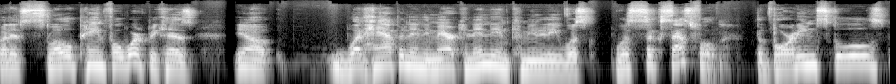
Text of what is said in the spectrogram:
but it's slow, painful work because you know what happened in the American Indian community was was successful. The boarding schools,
